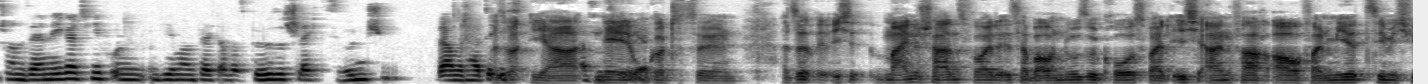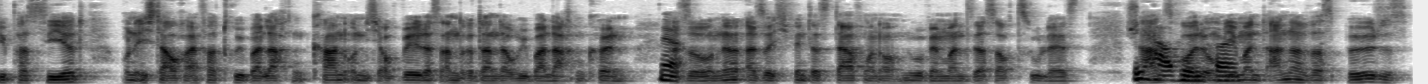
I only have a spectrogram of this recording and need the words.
schon sehr negativ und, und jemand vielleicht auch was Böses, Schlechtes wünschen. Damit hatte Also, ich. ja, nee, um. Gottes Willen. Also ich, meine Schadensfreude ist aber auch nur so groß, weil ich einfach auch, weil mir ziemlich viel passiert und ich da auch einfach drüber lachen kann und ich auch will, dass andere dann darüber lachen können. Ja. Also, ne, also ich finde, das darf man auch nur, wenn man das auch zulässt. Ja, Schadensfreude, jeden um jemand anderen was Böses.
